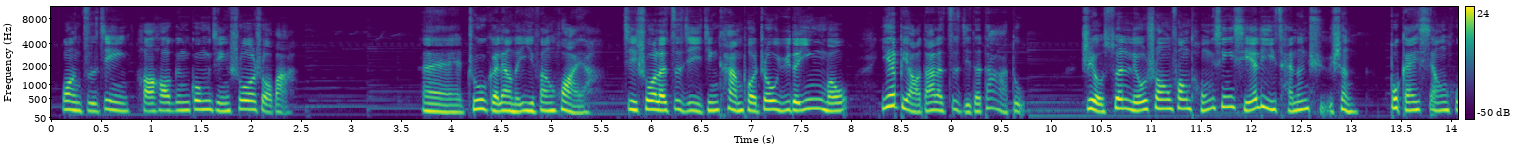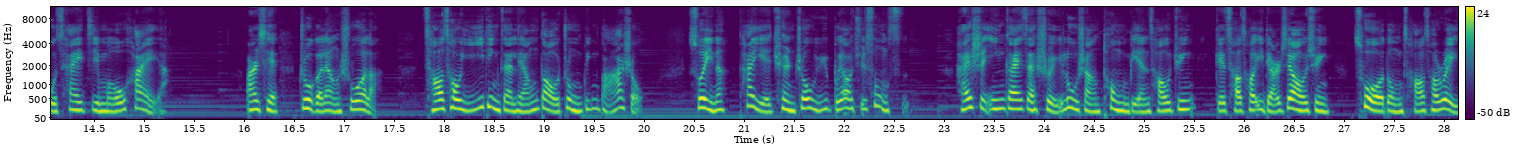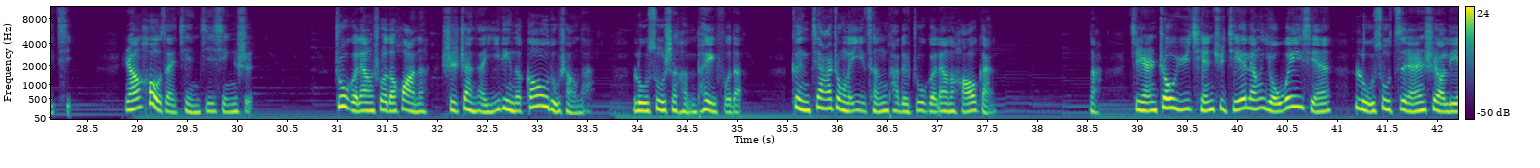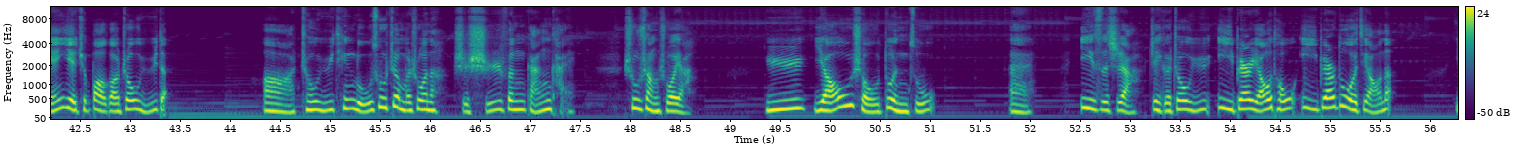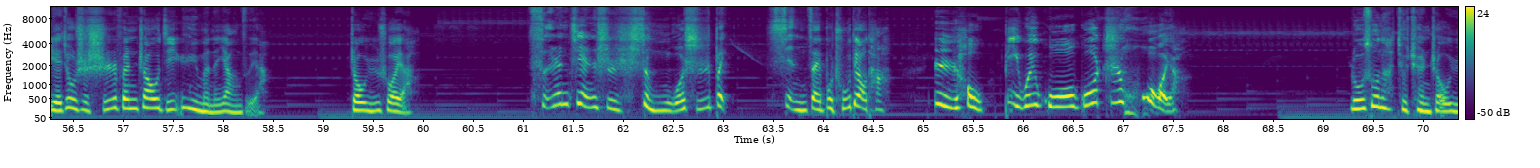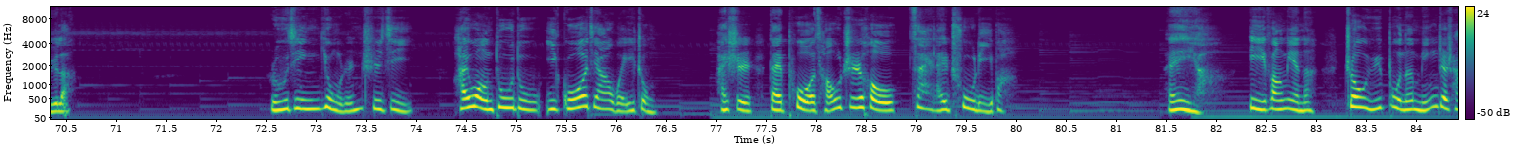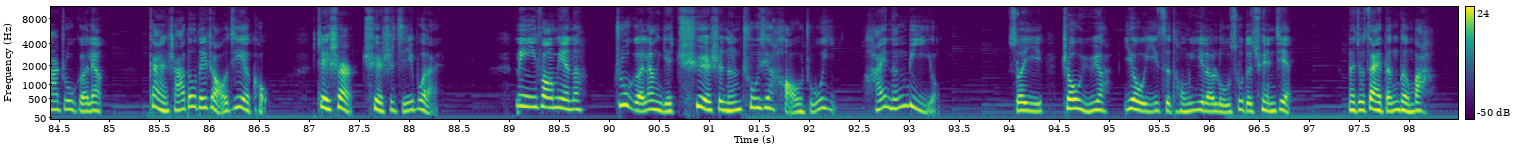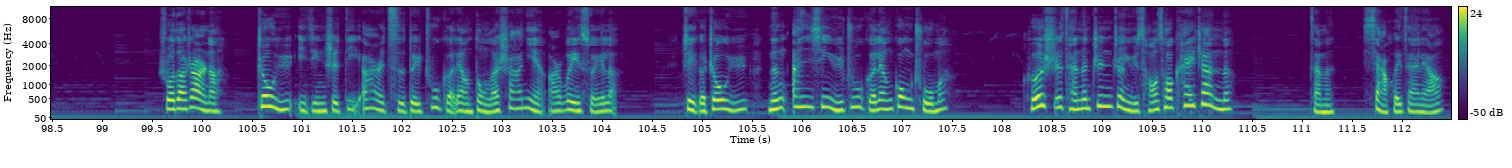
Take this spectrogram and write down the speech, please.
望子敬好好跟公瑾说说吧。哎，诸葛亮的一番话呀，既说了自己已经看破周瑜的阴谋，也表达了自己的大度。只有孙刘双方同心协力，才能取胜，不该相互猜忌谋害呀。而且诸葛亮说了，曹操一定在粮道重兵把守。所以呢，他也劝周瑜不要去送死，还是应该在水路上痛扁曹军，给曹操一点教训，挫动曹操锐气，然后再见机行事。诸葛亮说的话呢，是站在一定的高度上的，鲁肃是很佩服的，更加重了一层他对诸葛亮的好感。那既然周瑜前去劫粮有危险，鲁肃自然是要连夜去报告周瑜的。啊，周瑜听鲁肃这么说呢，是十分感慨。书上说呀。瑜摇手顿足，哎，意思是啊，这个周瑜一边摇头一边跺脚呢，也就是十分着急郁闷的样子呀。周瑜说呀：“此人见识胜我十倍，现在不除掉他，日后必为我国之祸呀。”鲁肃呢就劝周瑜了：“如今用人之际，还望都督以国家为重。”还是待破曹之后再来处理吧。哎呀，一方面呢，周瑜不能明着杀诸葛亮，干啥都得找借口，这事儿确实急不来；另一方面呢，诸葛亮也确实能出些好主意，还能利用。所以周瑜啊，又一次同意了鲁肃的劝谏，那就再等等吧。说到这儿呢，周瑜已经是第二次对诸葛亮动了杀念而未遂了。这个周瑜能安心与诸葛亮共处吗？何时才能真正与曹操开战呢？咱们下回再聊。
